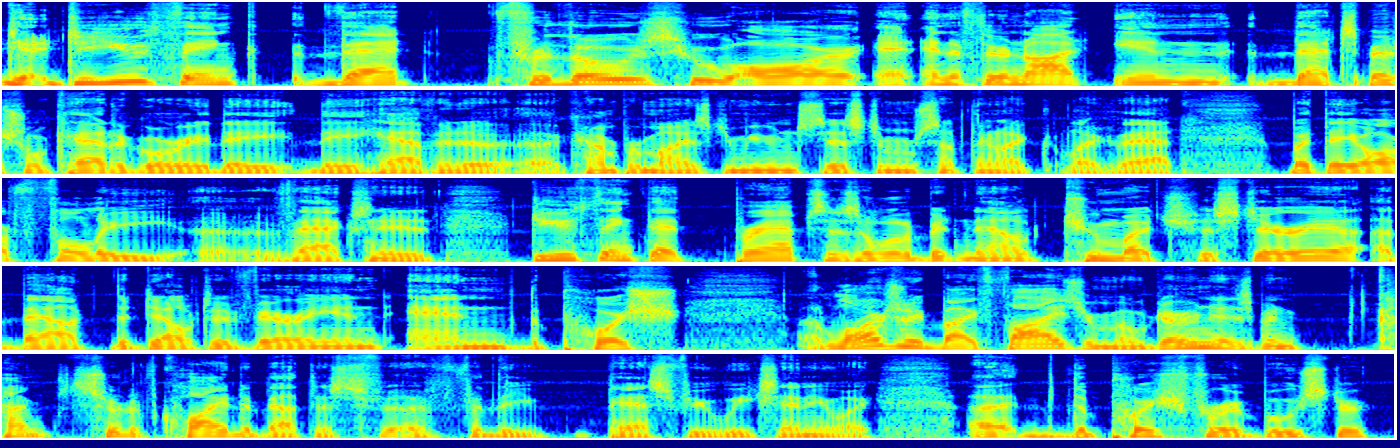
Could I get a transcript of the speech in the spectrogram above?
Do you think that for those who are, and if they're not in that special category, they they have a, a compromised immune system or something like like that, but they are fully uh, vaccinated. Do you think that perhaps there's a little bit now too much hysteria about the Delta variant and the push, uh, largely by Pfizer? Moderna has been kind, sort of quiet about this for, for the past few weeks, anyway. Uh, the push for a booster.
